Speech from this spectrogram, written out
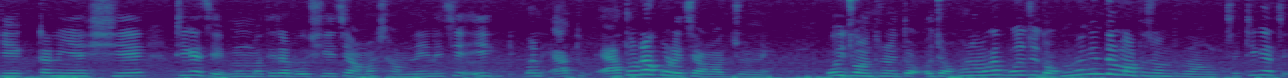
কেকটা নিয়ে এসছে, ঠিক আছে? মোমবাতিটা বসিয়েছে, আমার সামনে এনেছে, এই মানে এত, এতটা করেছে আমার জন্যে। ওই যন্ত্রণায় তো, যখন আমাকে বলছে, তখনও কিন্তু মাথা যন্ত্রণা হচ্ছে, ঠিক আছে?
